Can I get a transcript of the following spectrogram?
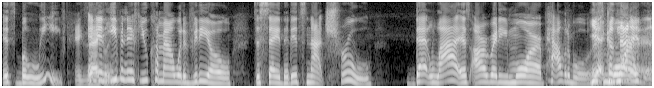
it's believed. And Exactly. then even if you come out with a video to say that it's not true. That lie is already more palatable. Yeah, because more- now they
